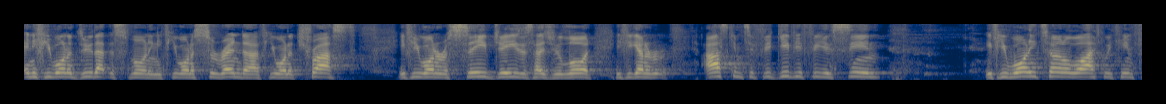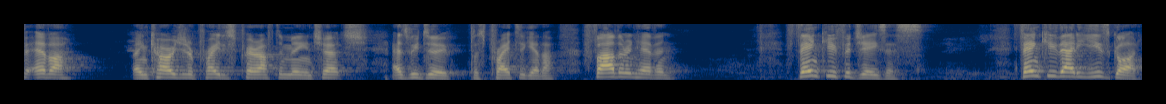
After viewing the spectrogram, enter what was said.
And if you want to do that this morning, if you want to surrender, if you want to trust, if you want to receive Jesus as your Lord, if you're going to ask Him to forgive you for your sin, if you want eternal life with Him forever, I encourage you to pray this prayer after me in church. As we do, let's pray together. Father in heaven, thank you for Jesus. Thank you that He is God.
